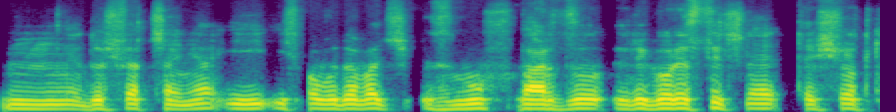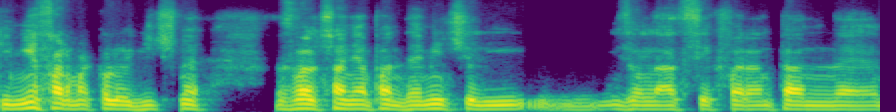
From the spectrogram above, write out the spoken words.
mm, doświadczenia i, i spowodować znów bardzo rygorystyczne te środki niefarmakologiczne zwalczania pandemii, czyli izolację, kwarantannę,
